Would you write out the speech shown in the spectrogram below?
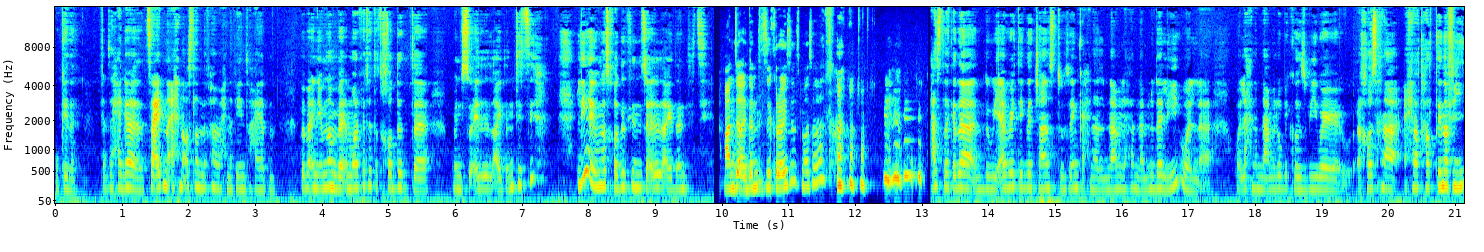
وكده. دي حاجة تساعدنا إحنا أصلا نفهم إحنا فين في حياتنا. بما إن يمنا المرة اللي فاتت اتخضت آه، من سؤال ال identity ليه يا يمنا اتخضتي من سؤال الايدنتيتي عندي identity crisis مثلا؟ حاسة كده do we ever take the chance to think إحنا اللي بنعمل اللي إحنا بنعمله ده ليه؟ ولا ولا إحنا بنعمله because we were خلاص إحنا إحنا اتحطينا فيه.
